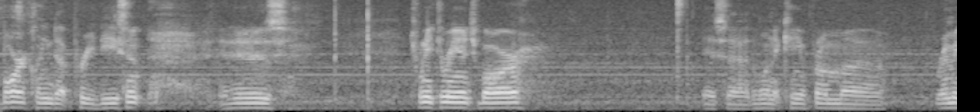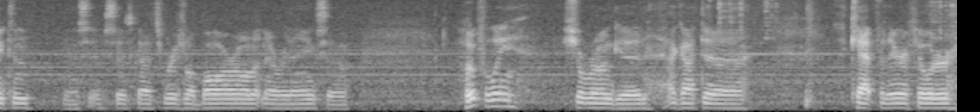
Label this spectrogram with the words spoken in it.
Bar cleaned up pretty decent. It is 23 inch bar. It's uh, the one that came from uh, Remington. It's, it's, it's got its original bar on it and everything. So hopefully she'll run good. I got the, cap for the air filter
